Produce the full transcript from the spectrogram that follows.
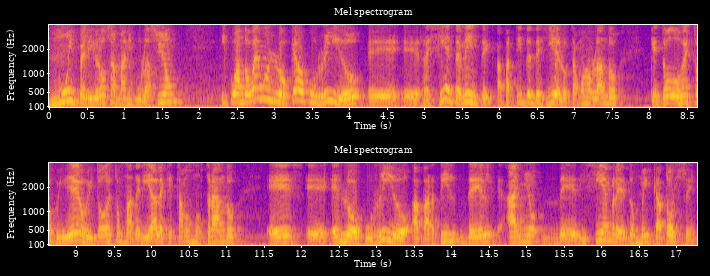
muy peligrosa manipulación y cuando vemos lo que ha ocurrido eh, eh, recientemente a partir del deshielo, estamos hablando que todos estos videos y todos estos materiales que estamos mostrando es, eh, es lo ocurrido a partir del año de diciembre de 2014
